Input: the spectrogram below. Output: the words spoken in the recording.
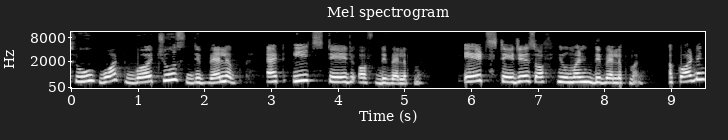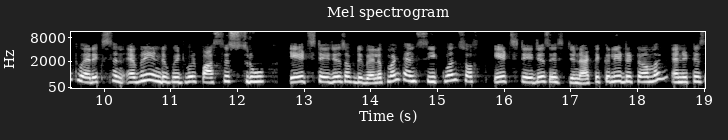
through what each stage of development eight development. Of human Erickson, according to Erikson every eight passes through eight stages of of eight eight is genetically and it it is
